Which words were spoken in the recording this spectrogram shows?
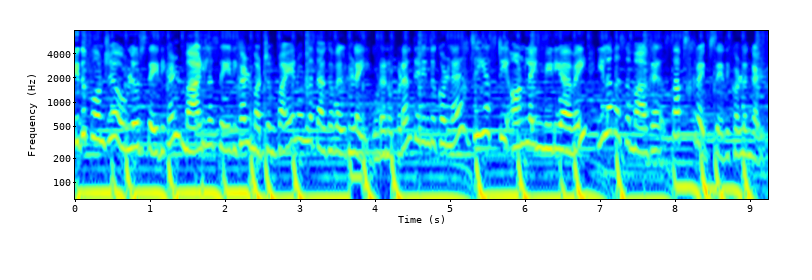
இது போன்ற உள்ளூர் செய்திகள் மாநில செய்திகள் மற்றும் பயனுள்ள தகவல்களை உடனுக்குடன் தெரிந்து கொள்ள ஜிஎஸ்டி ஆன்லைன் மீடியாவை இலவசமாக சப்ஸ்கிரைப் செய்து கொள்ளுங்கள்.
